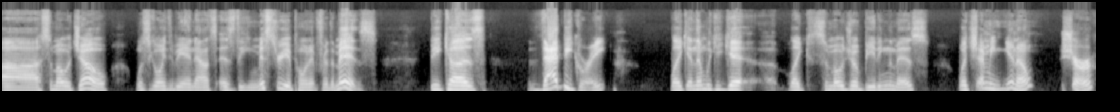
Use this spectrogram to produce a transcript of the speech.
uh, Samoa Joe was going to be announced as the mystery opponent for The Miz because that'd be great. Like, and then we could get uh, like Samoa Joe beating The Miz, which I mean, you know, sure.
